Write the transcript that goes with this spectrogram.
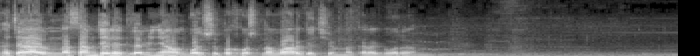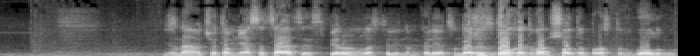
Хотя, на самом деле, для меня он больше похож на Варга, чем на Карагора. Не знаю, что-то у меня ассоциация с первым Властелином колец. Он даже сдох от ваншота просто в голову.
